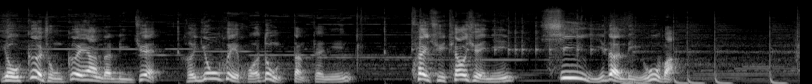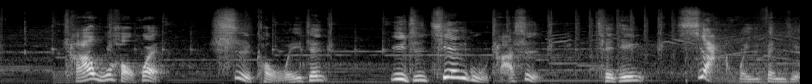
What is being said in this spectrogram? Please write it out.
有各种各样的礼券和优惠活动等着您，快去挑选您心仪的礼物吧。茶无好坏，适口为真。欲知千古茶事，且听下回分解。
